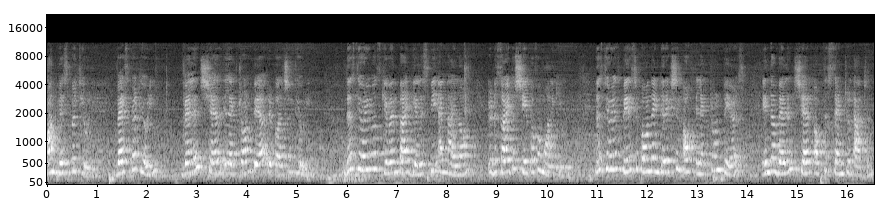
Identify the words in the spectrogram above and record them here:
on VSEPR theory. VSEPR theory, valence shell electron pair repulsion theory. This theory was given by Gillespie and Nyholm to decide the shape of a molecule. This theory is based upon the interaction of electron pairs in the valence shell of the central atom.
